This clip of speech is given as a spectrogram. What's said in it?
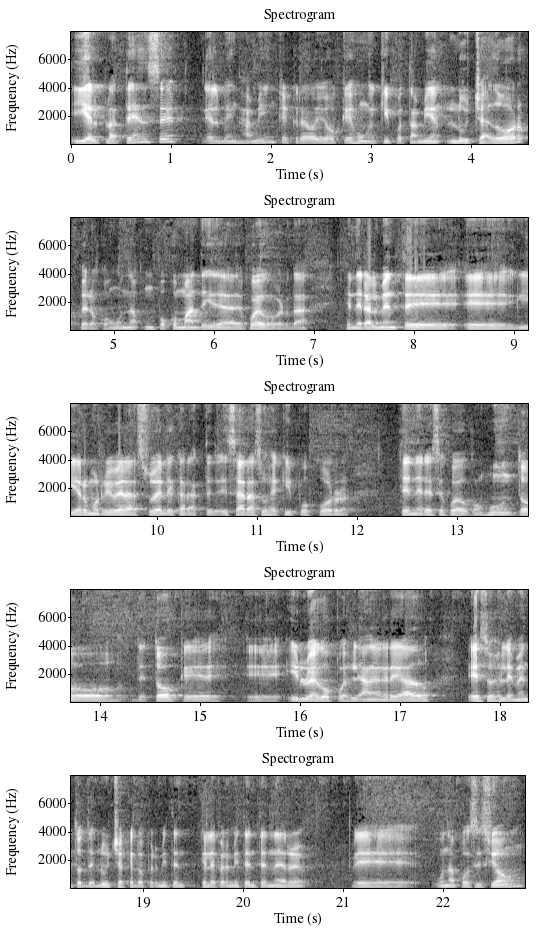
Y el Platense, el Benjamín, que creo yo que es un equipo también luchador, pero con una, un poco más de idea de juego, ¿verdad? Generalmente eh, Guillermo Rivera suele caracterizar a sus equipos por tener ese juego conjunto, de toque, eh, y luego pues le han agregado esos elementos de lucha que, lo permiten, que le permiten tener eh, una posición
